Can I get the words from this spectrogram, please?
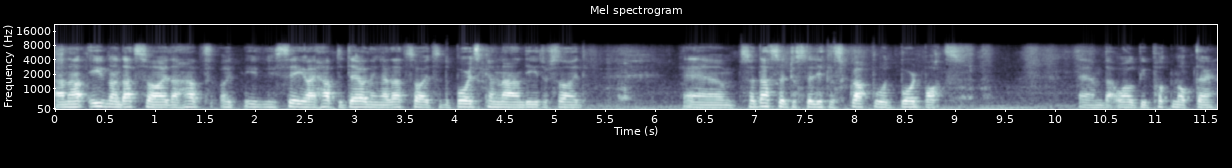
And uh, even on that side, I have, I, you see, I have the doweling on that side, so the boards can land either side. Um, so that's a, just a little scrap wood bird box um, that I'll be putting up there.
